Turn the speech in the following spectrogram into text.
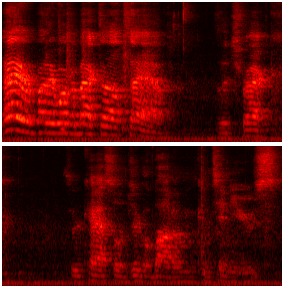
Hey everybody, welcome back to Alt Tab. The trek through Castle Jigglebottom continues.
